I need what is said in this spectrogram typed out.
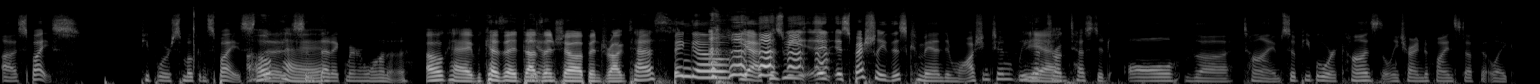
Uh, spice. People were smoking spice, the Okay. synthetic marijuana. okay, because it doesn't show up in drug tests. Bingo. yeah, because we, it, especially this command in Washington, we Yeah. got drug tested all the time. So people were constantly trying to find stuff that like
